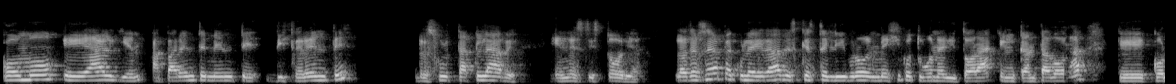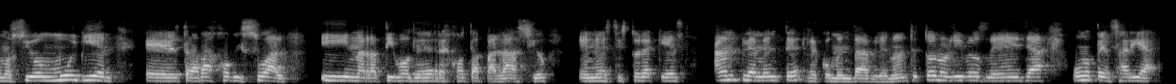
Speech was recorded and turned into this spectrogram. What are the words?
Cómo eh, alguien aparentemente diferente resulta clave en esta historia. La tercera peculiaridad es que este libro en México tuvo una editora encantadora que conoció muy bien el trabajo visual y narrativo de RJ Palacio en esta historia que es ampliamente recomendable, ¿no? Ante todos los libros de ella, uno pensaría,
